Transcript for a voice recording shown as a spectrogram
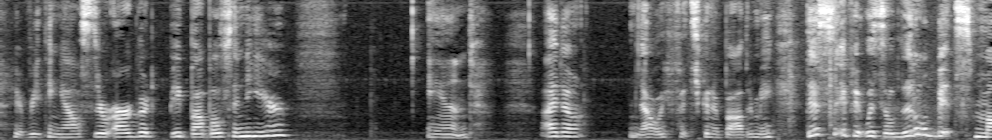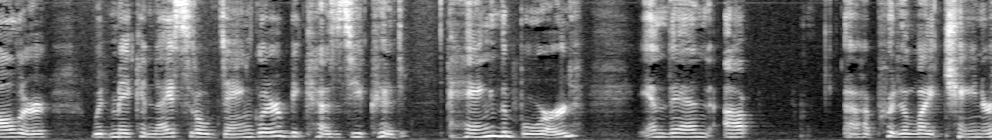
everything else. There are going to be bubbles in here. And I don't know if it's going to bother me. This, if it was a little bit smaller, would make a nice little dangler because you could hang the board and then up uh, put a light chain or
